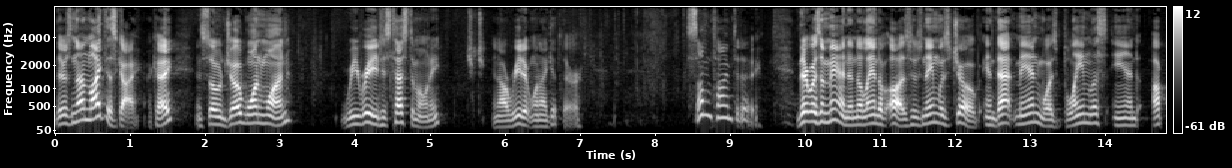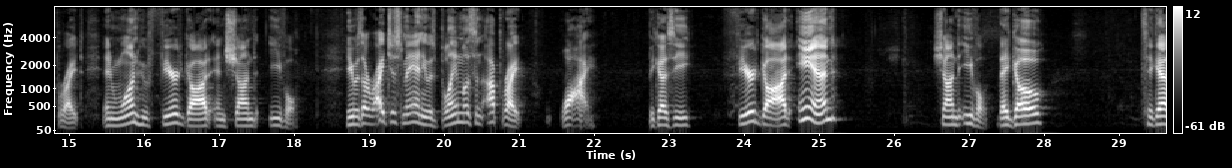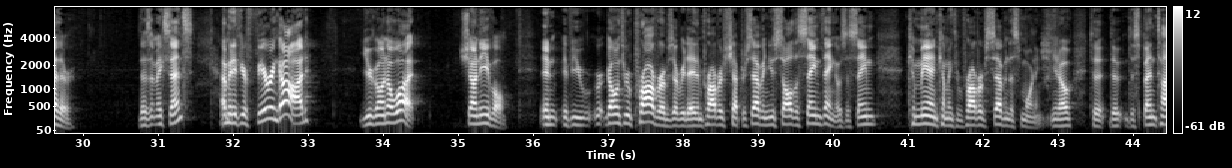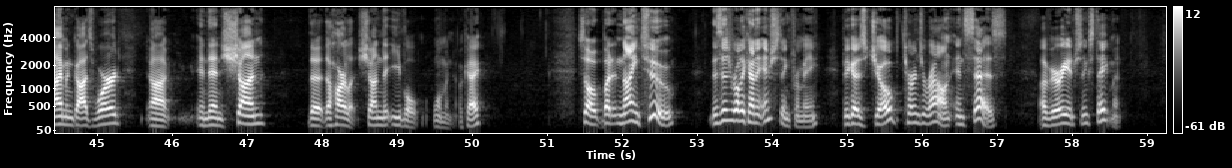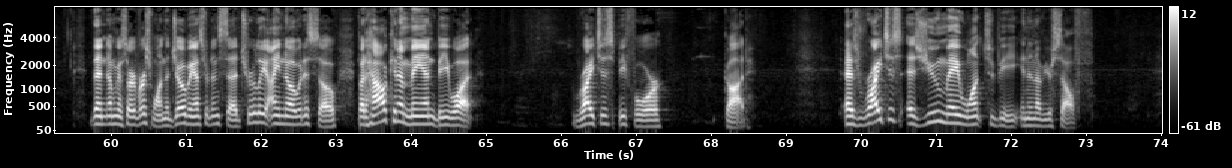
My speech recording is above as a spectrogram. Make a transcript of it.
There's none like this guy, okay? And so in Job 1 1, we read his testimony, and I'll read it when I get there sometime today. There was a man in the land of Uz whose name was Job, and that man was blameless and upright, and one who feared God and shunned evil. He was a righteous man. He was blameless and upright. Why? Because he feared God and shunned evil. They go together. Does it make sense? I mean, if you're fearing God, you're going to what? Shun evil. And if you're going through Proverbs every day, then Proverbs chapter 7, you saw the same thing. It was the same command coming through Proverbs 7 this morning, you know, to, to, to spend time in God's word uh, and then shun the, the harlot, shun the evil woman, okay? So, but at 9 2, this is really kind of interesting for me because Job turns around and says a very interesting statement. Then I'm going to start at verse 1. Then Job answered and said, Truly I know it is so, but how can a man be what? Righteous before God. As righteous as you may want to be in and of yourself,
